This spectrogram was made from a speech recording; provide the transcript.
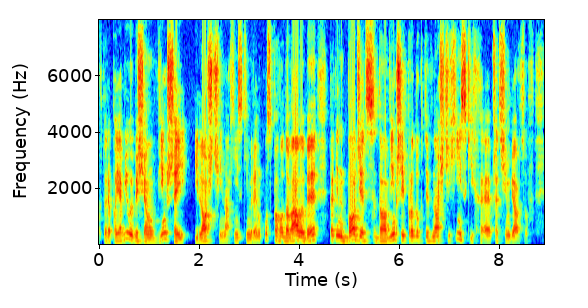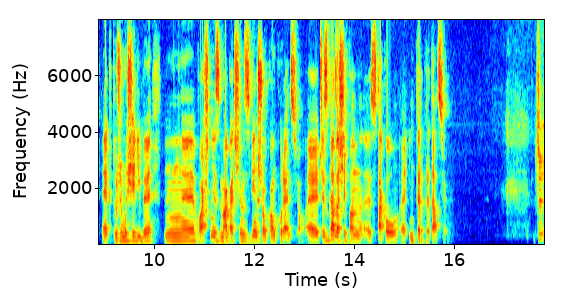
które pojawiłyby się w większej ilości na chińskim rynku, spowodowałyby pewien bodziec do większej produktywności chińskich e, przedsiębiorców, e, którzy musieliby mm, właśnie zmagać się z większą konkurencją. E, czy zgadza się Pan z taką interpretacją? Czy,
